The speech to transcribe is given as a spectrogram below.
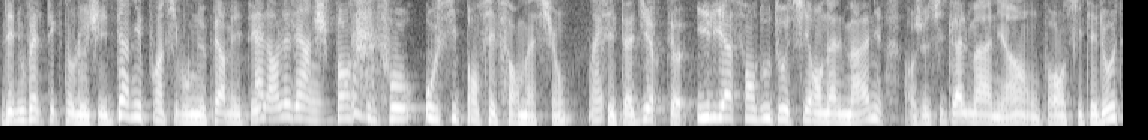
des nouvelles technologies. Dernier point, si vous me le permettez. Alors, le dernier. Je pense qu'il faut aussi penser formation. C'est-à-dire qu'il y a sans doute aussi en Allemagne, alors je cite l'Allemagne, hein, on pourra en citer d'autres,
